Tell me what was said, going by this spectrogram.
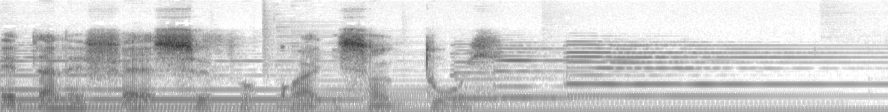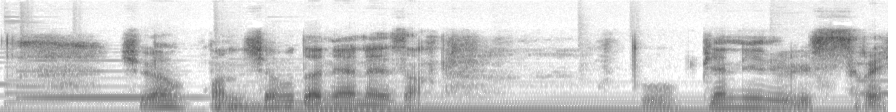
et d'aller faire ce pourquoi ils sont doués. Je vais je vais vous donner un exemple pour bien illustrer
